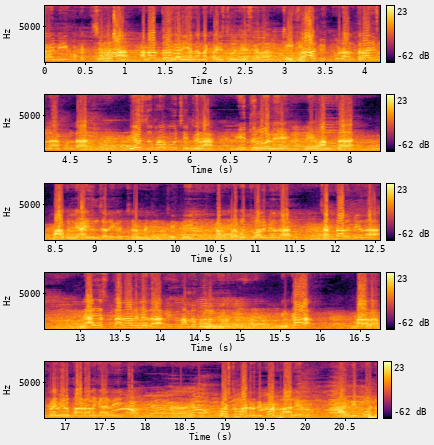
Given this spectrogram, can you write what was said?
కానీ ఒక చిన్న అనర్థం కానీ ఏదన్నా క్రైస్తవులు చేశారా? ట్రాఫిక్ కూడా అంతరాయం లేకుండా యేసు ప్రభువు చెప్పిన రీతిలోనే మేమంతా మాకు న్యాయం జరగచ్చామని చెప్పి చెప్పి మాకు ప్రభుత్వాల మీద చట్టాల మీద న్యాయస్థానాల మీద నమ్మకం ఉంది. ఇంకా మా ప్రవీణ్ పాడాల గారి పోస్ట్ మార్టం రిపోర్ట్ రాలేదు. ఆ రిపోర్ట్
